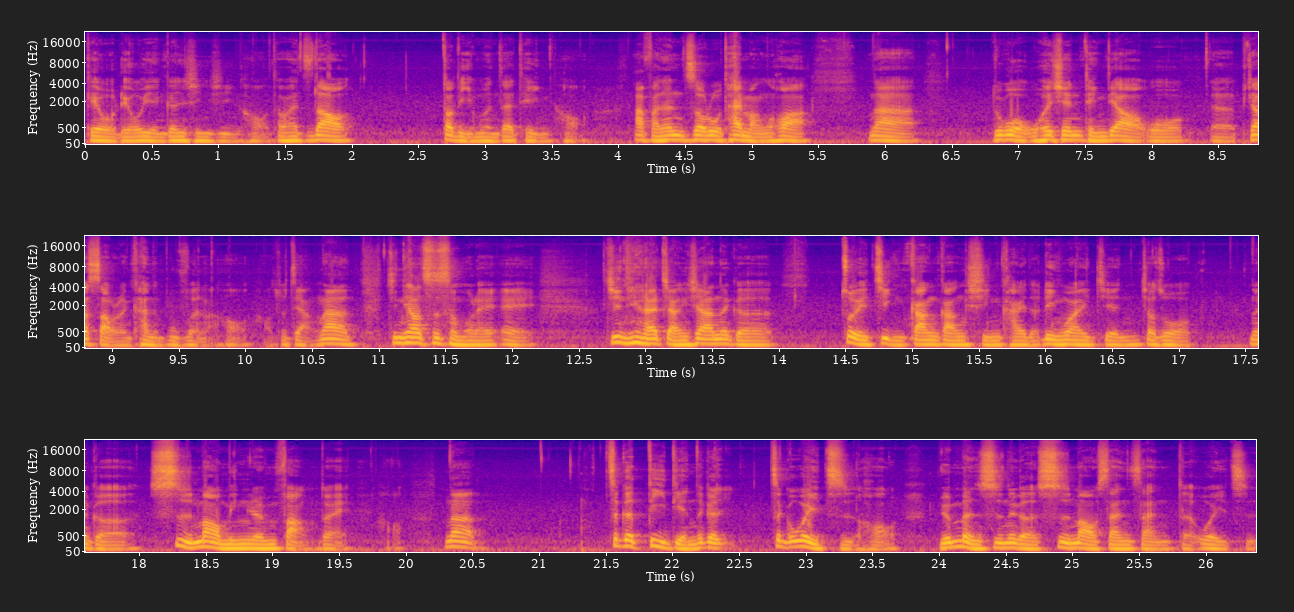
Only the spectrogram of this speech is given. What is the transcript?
给我留言跟星星，好，我才知道到底有没有人在听，好，那反正之后如果太忙的话，那如果我会先停掉我呃比较少人看的部分了，好，好，就这样。那今天要吃什么嘞？诶、今天来讲一下那个。最近刚刚新开的另外一间叫做那个世贸名人坊，对，好，那这个地点，这个这个位置哈，原本是那个世贸三三的位置，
